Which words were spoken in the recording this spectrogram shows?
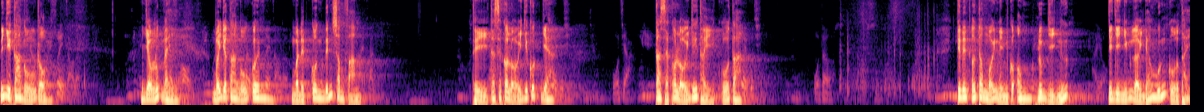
Nếu như ta ngủ rồi, Vào lúc này, Bởi do ta ngủ quên Mà địch quân đến xâm phạm, Thì ta sẽ có lỗi với quốc gia. Ta sẽ có lỗi với thầy của ta. Cho nên ở trong mỗi niệm của ông Luôn vì nước và vì những lời giáo huấn của thầy,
